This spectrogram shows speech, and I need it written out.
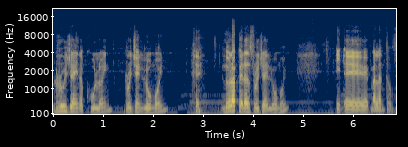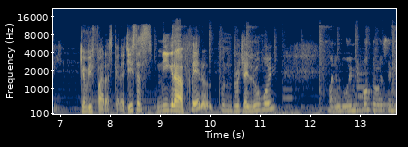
ruĝajn okulojn ruĝajn lumojn nur aperas ruĝaj lumoj eh, malantaŭ vi kion vi faras kara ĝi estas nigra afero kun ruĝaj lumoj Mano, eu não me controlo se me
